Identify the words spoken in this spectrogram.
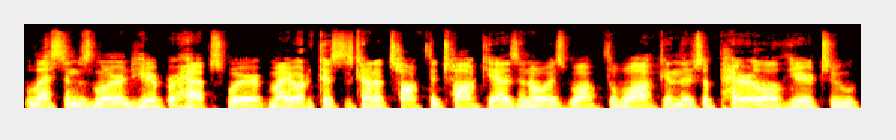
lessons learned here, perhaps, where Mayorkas has kind of talked the talk. He hasn't always walked the walk. And there's a parallel here to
